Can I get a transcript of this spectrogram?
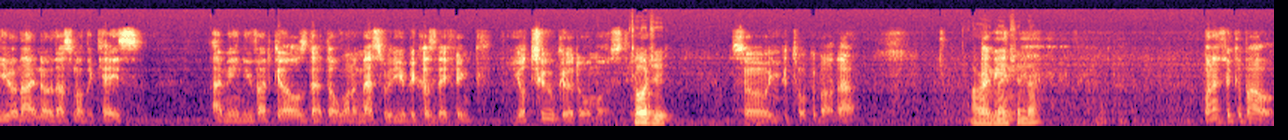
you and I know that's not the case. I mean, you've had girls that don't want to mess with you because they think you're too good almost. Told you. So you could talk about that. Already I mean- mentioned that. When I think about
